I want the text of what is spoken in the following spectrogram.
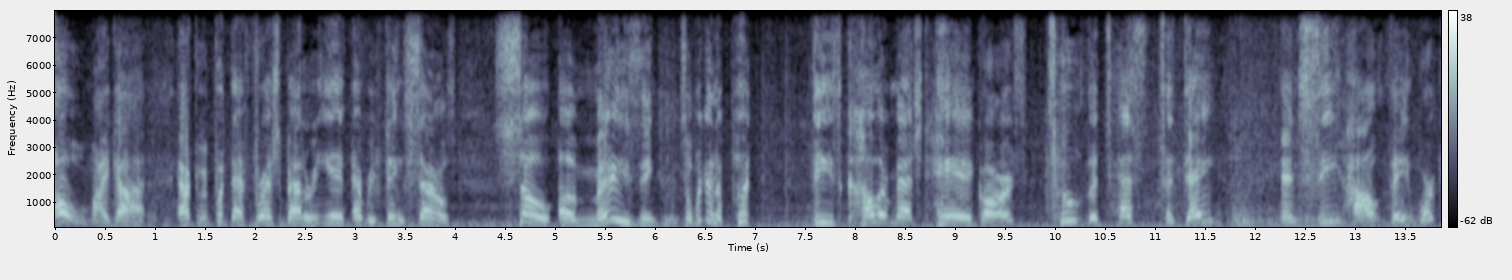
Oh my God. After we put that fresh battery in, everything sounds so amazing. So we're gonna put these color matched hand guards to the test today and see how they work.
